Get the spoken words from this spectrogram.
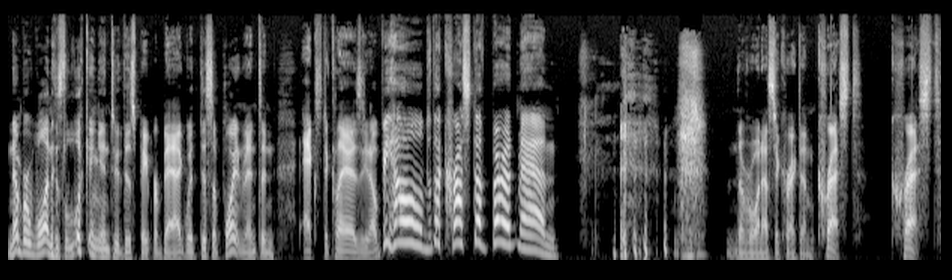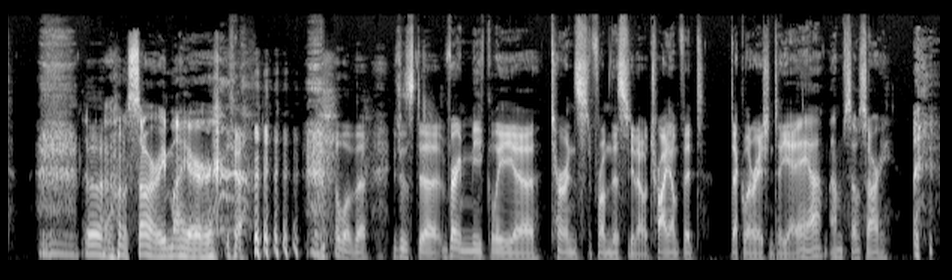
number one is looking into this paper bag with disappointment, and X declares, you know, Behold, the crust of Birdman! number one has to correct him. Crest. Crest. oh, sorry, my error. I love that. He just uh, very meekly uh, turns from this, you know, triumphant declaration to, yeah, yeah, I'm so sorry.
